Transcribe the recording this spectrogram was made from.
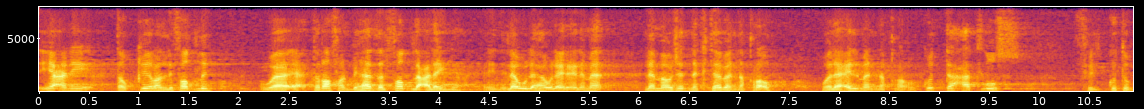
يعني توقيرا لفضله واعترافا بهذا الفضل علينا. لأن لولا هؤلاء العلماء لما وجدنا كتابا نقرأه ولا علما نقرأه. كنت هتلوص في الكتب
